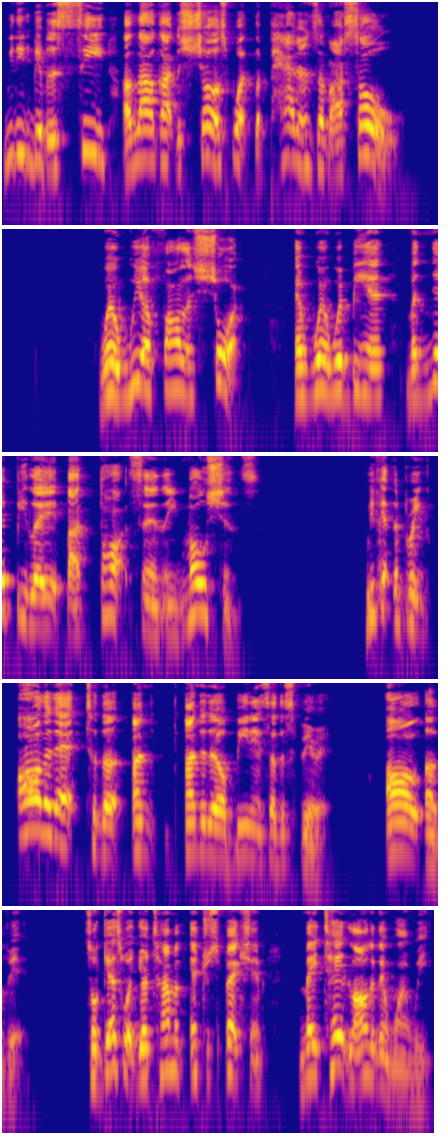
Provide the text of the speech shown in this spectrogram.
We need to be able to see, allow God to show us what the patterns of our soul, where we are falling short and where we're being manipulated by thoughts and emotions. We've got to bring all of that to the un, under the obedience of the Spirit. All of it. So guess what? Your time of introspection may take longer than one week.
